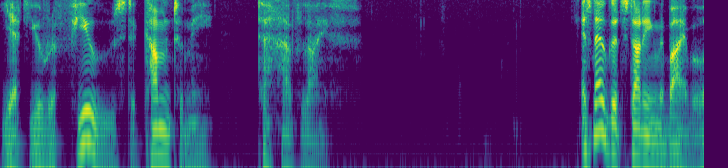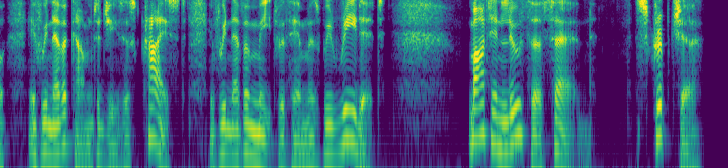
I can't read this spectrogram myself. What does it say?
yet you refuse to come to me to have life. It's no good studying the Bible if we never come to Jesus Christ, if we never meet with him as we read it. Martin Luther said, Scripture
